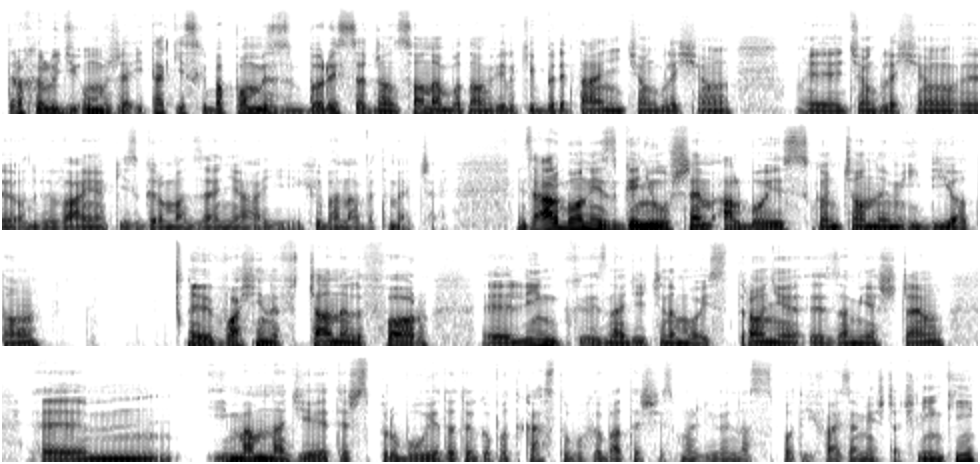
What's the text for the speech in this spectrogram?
Trochę ludzi umrze i tak jest chyba pomysł Borysa Johnsona, bo tam w Wielkiej Brytanii ciągle się, y, ciągle się y, odbywają jakieś zgromadzenia i chyba nawet mecze. Więc albo on jest geniuszem, albo jest skończonym idiotą. Y, właśnie w Channel 4 link znajdziecie na mojej stronie, zamieszczę. I mam nadzieję też spróbuję do tego podcastu, bo chyba też jest możliwe na Spotify zamieszczać linki.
